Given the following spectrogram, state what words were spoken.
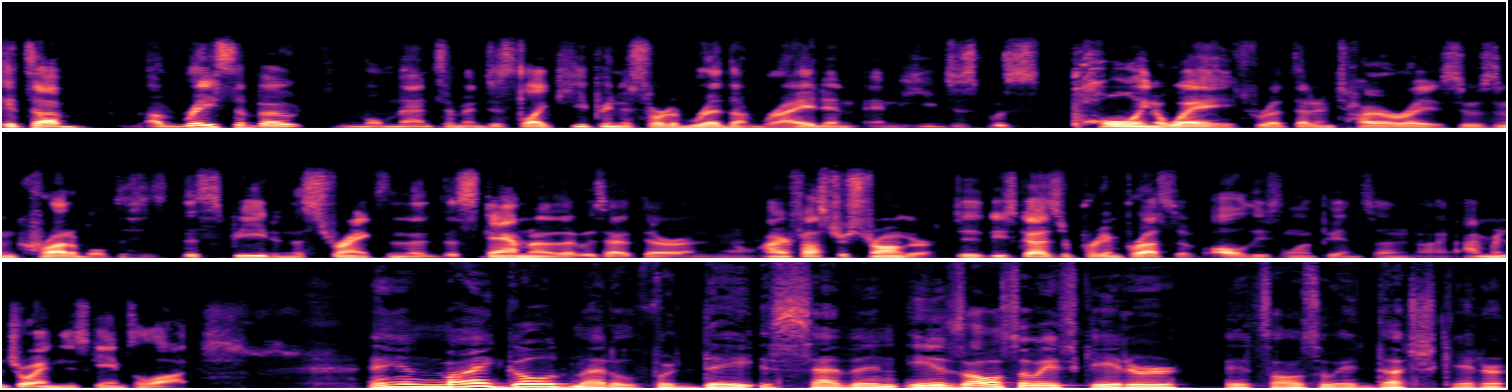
it's a a race about momentum and just like keeping a sort of rhythm, right? And and he just was pulling away throughout that entire race. It was incredible. This the speed and the strength and the, the stamina that was out there. And you know, higher, faster, stronger. These guys are pretty impressive. All these Olympians, I, I'm enjoying these games a lot. And my gold medal for day seven is also a skater. It's also a Dutch skater,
